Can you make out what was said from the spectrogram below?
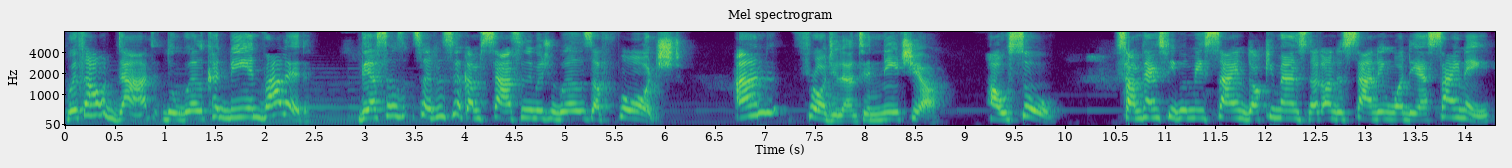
Without that, the will can be invalid. There are certain circumstances in which wills are forged and fraudulent in nature. How so? Sometimes people may sign documents not understanding what they are signing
